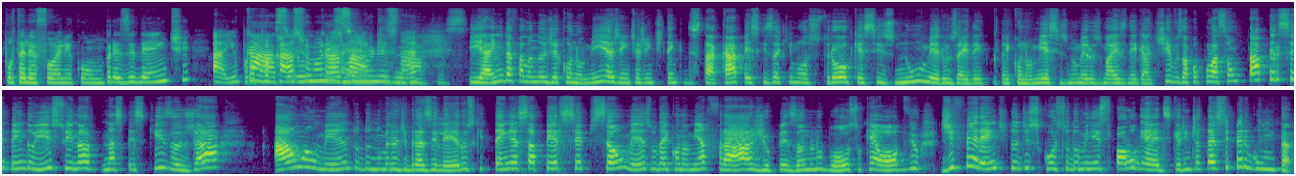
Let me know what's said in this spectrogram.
por telefone com um presidente. Ah, e o próprio Cássio, Cássio, Nunes, Cássio Marques, Nunes né? Marques. E ainda falando de economia, gente, a gente tem que destacar a pesquisa que mostrou que esses números aí da economia, esses números mais negativos, a população está percebendo isso e na, nas pesquisas já há um aumento do número de brasileiros que tem essa percepção mesmo da economia frágil, pesando no bolso, que é óbvio, diferente do discurso do ministro Paulo Guedes, que a gente até se pergunta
